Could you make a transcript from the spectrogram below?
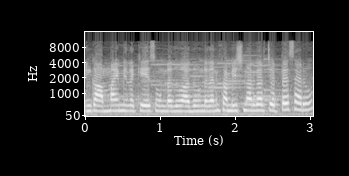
ఇంకా అమ్మాయి మీద కేసు ఉండదు అది ఉండదని కమిషనర్ గారు చెప్పేశారు.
